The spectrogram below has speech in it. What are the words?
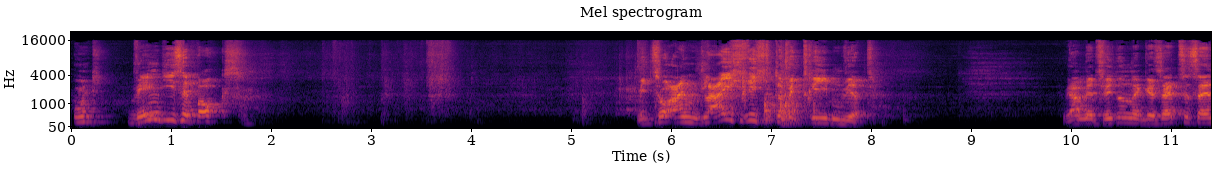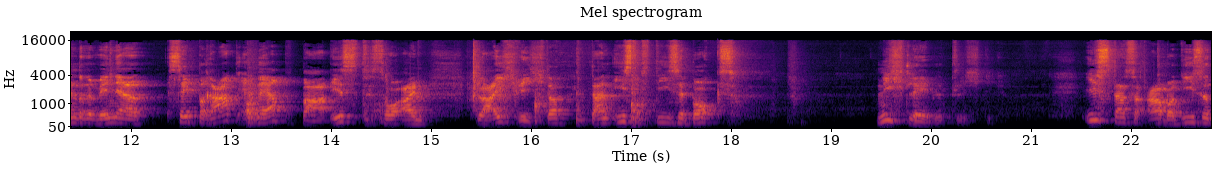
Und wenn diese Box mit so einem Gleichrichter betrieben wird, wir haben jetzt wieder eine Gesetzesänderung, wenn er separat erwerbbar ist, so ein Gleichrichter, dann ist diese Box nicht labelpflichtig. Ist das aber dieser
